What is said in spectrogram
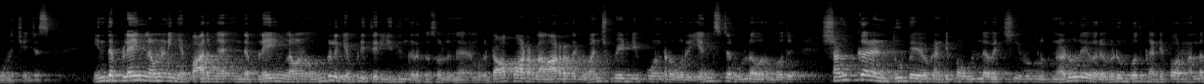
மூணு சேஞ்சஸ் இந்த பிளேயிங் லெவனை நீங்கள் பாருங்கள் இந்த பிளேயிங் லெவன் உங்களுக்கு எப்படி தெரியுதுங்கிறத சொல்லுங்கள் நமக்கு டாப் ஆர்டரில் ஆடுறதுக்கு வன்ச் பேண்டி போன்ற ஒரு யங்ஸ்டர் உள்ளே வரும்போது ஷங்கர் அண்ட் தூபேவை கண்டிப்பாக உள்ளே வச்சு இவங்களுக்கு நடுவில் இவரை விடும்போது கண்டிப்பாக ஒரு நல்ல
